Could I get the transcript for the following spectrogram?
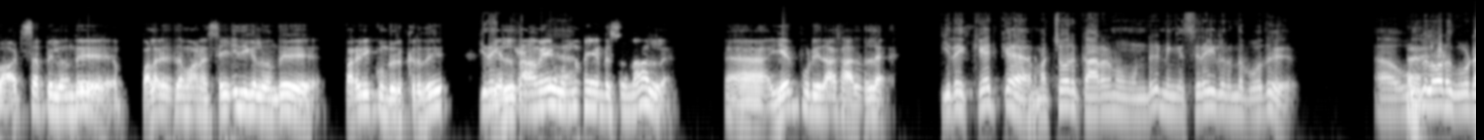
வாட்ஸ்அப்பில் வந்து பல விதமான செய்திகள் வந்து பரவி கொண்டிருக்கிறது. இதை எல்லாமே உண்மை என்று சொன்னால் ஏற்புடையதாக அல்ல. இதை கேட்க மற்றொரு காரணமும் உண்டு. நீங்க சிறையில் இருந்தபோது உங்களோட கூட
